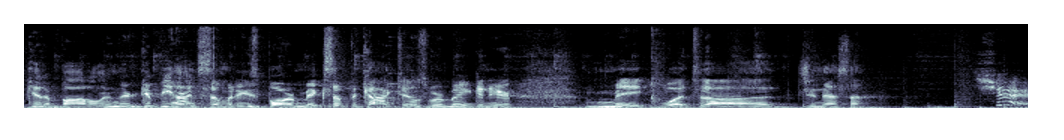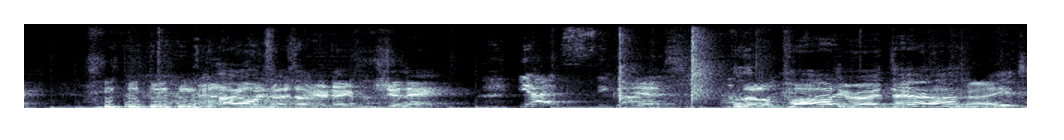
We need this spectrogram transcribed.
Get a bottle in there. Get behind somebody's bar. Mix up the cocktails we're making here. Make what, uh, Janessa? Sure. I always mess up your name, Janae. Yes, you got it. A little party right there, huh? Right.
